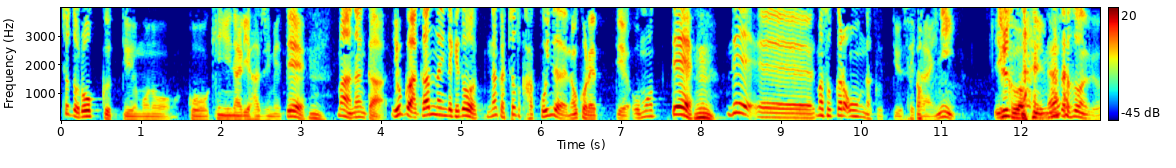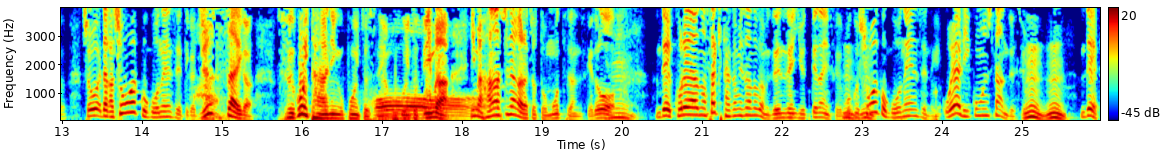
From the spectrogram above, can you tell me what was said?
ちょっとロックっていうものをこう気になり始めて、うん。まあなんか、よくわかんないんだけど、なんかちょっとかっこいいんじゃないのこれって思って、うん。で、えーまあそこから音楽っていう世界に、行くわけね10歳、またそうなんですよ。小だから小学校5年生っていうか、10歳がすごいターニングポイントですね、ほう僕にとって。今、今話しながらちょっと思ってたんですけど、うんで、これあの、さっき匠さんとかも全然言ってないんですけど、僕小学校5年生の時に親離婚したんですよ。うんうん。で、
